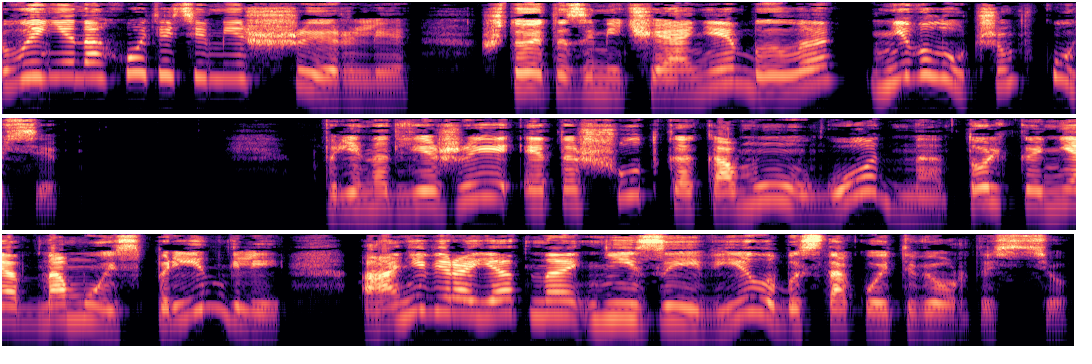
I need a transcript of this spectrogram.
Вы не находите, мисс Ширли, что это замечание было не в лучшем вкусе? Принадлежи эта шутка кому угодно, только ни одному из Прингли, Аня, вероятно, не заявила бы с такой твердостью.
